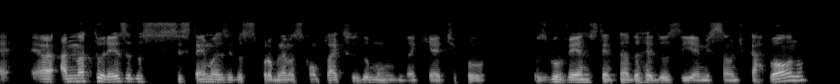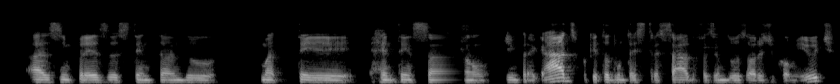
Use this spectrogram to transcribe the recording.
é, a natureza dos sistemas e dos problemas complexos do mundo, né? Que é tipo os governos tentando reduzir a emissão de carbono, as empresas tentando manter retenção de empregados, porque todo mundo está estressado fazendo duas horas de commute,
